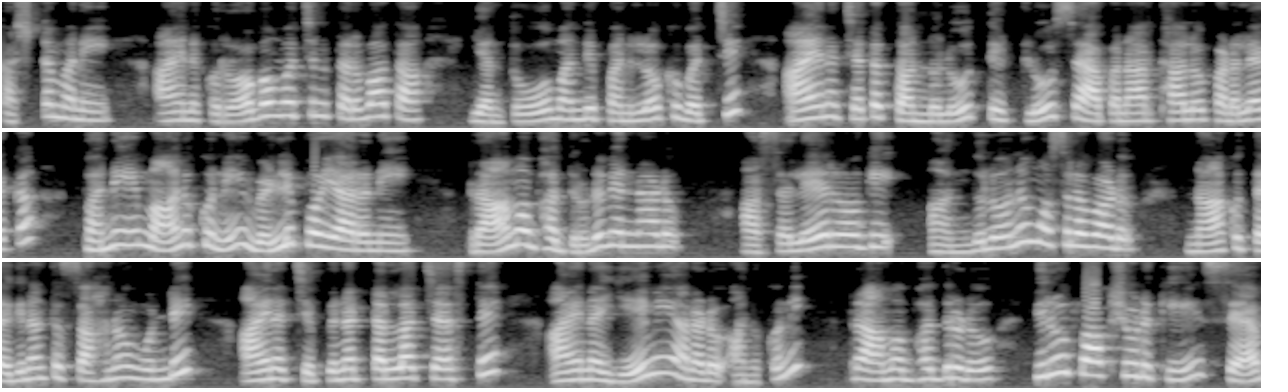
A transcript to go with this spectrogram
కష్టమని ఆయనకు రోగం వచ్చిన తరువాత ఎంతో మంది పనిలోకి వచ్చి ఆయన చేత తన్నులు తిట్లు శాపనార్థాలు పడలేక పని మానుకుని వెళ్ళిపోయారని రామభద్రుడు విన్నాడు. అసలే రోగి అందులోనూ ముసలవాడు. నాకు తగినంత సహనం ఉండి ఆయన చెప్పినట్టల్లా చేస్తే ఆయన ఏమీ అనడు అనుకుని రామభద్రుడు విరూపాక్షుడికి సేవ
